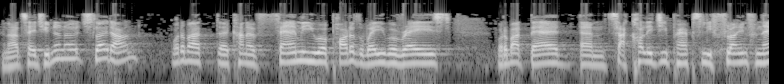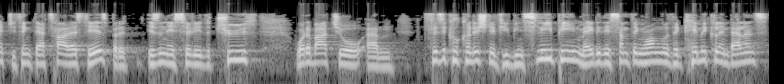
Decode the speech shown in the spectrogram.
And I'd say to you, no, no, slow down. What about the kind of family you were part of, the way you were raised? What about bad um, psychology perhaps flowing from that? Do you think that's how it is, but it isn't necessarily the truth? What about your um, physical condition? If you've been sleeping, maybe there's something wrong with a chemical imbalance,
